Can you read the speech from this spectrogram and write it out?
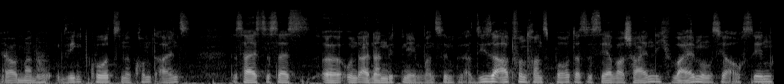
Ja, und man winkt kurz und dann kommt eins. Das heißt, das heißt, äh, und einen dann mitnehmen, ganz simpel. Also diese Art von Transport, das ist sehr wahrscheinlich, weil man muss ja auch sehen,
